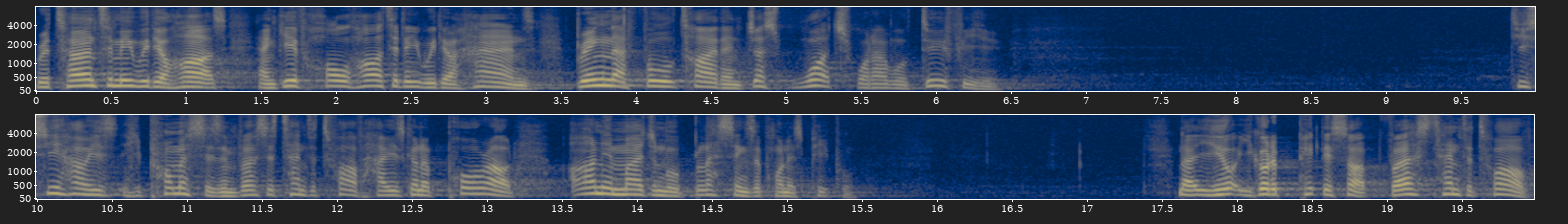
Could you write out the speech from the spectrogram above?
Return to me with your hearts and give wholeheartedly with your hands. Bring that full tithe and just watch what I will do for you. Do you see how he promises in verses 10 to 12 how he's going to pour out unimaginable blessings upon his people? Now, you, you've got to pick this up. Verse 10 to 12.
